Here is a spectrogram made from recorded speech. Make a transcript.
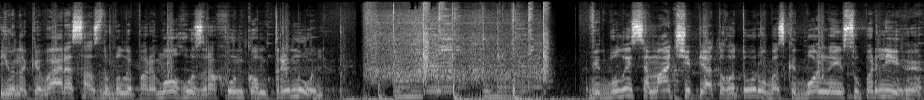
Юнаки Вереса здобули перемогу з рахунком 3-0. Відбулися матчі п'ятого туру баскетбольної суперліги.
